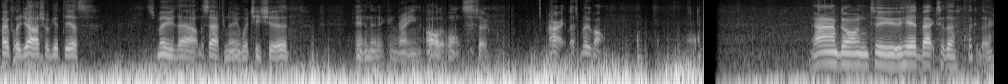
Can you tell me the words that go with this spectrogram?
hopefully Josh will get this smoothed out this afternoon, which he should, and then it can rain all at once. So, all right, let's move on. I'm going to head back to the, look at there.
